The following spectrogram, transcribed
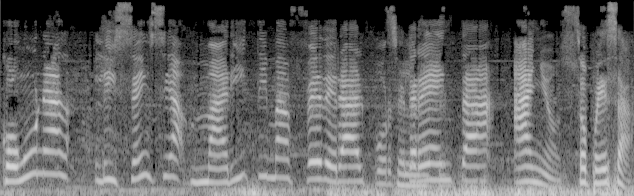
con una licencia marítima federal por 30 años. Eso pesa.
